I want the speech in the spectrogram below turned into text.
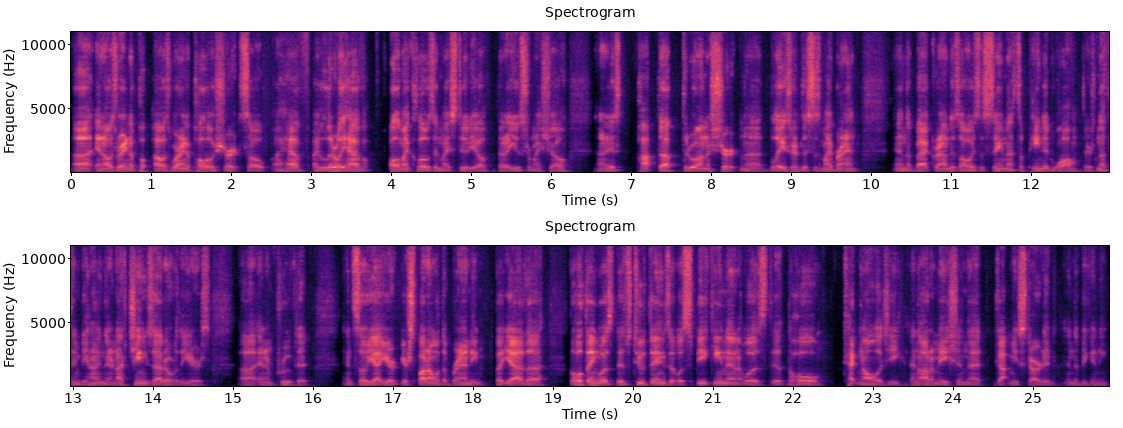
Uh, and I was wearing a I was wearing a polo shirt, so I have I literally have all of my clothes in my studio that I use for my show. And I just popped up, threw on a shirt and a blazer. This is my brand, and the background is always the same. That's a painted wall. There's nothing behind there, and I've changed that over the years uh, and improved it. And so yeah, you're you're spot on with the branding. But yeah, the the whole thing was there's two things. It was speaking, and it was the, the whole technology and automation that got me started in the beginning.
